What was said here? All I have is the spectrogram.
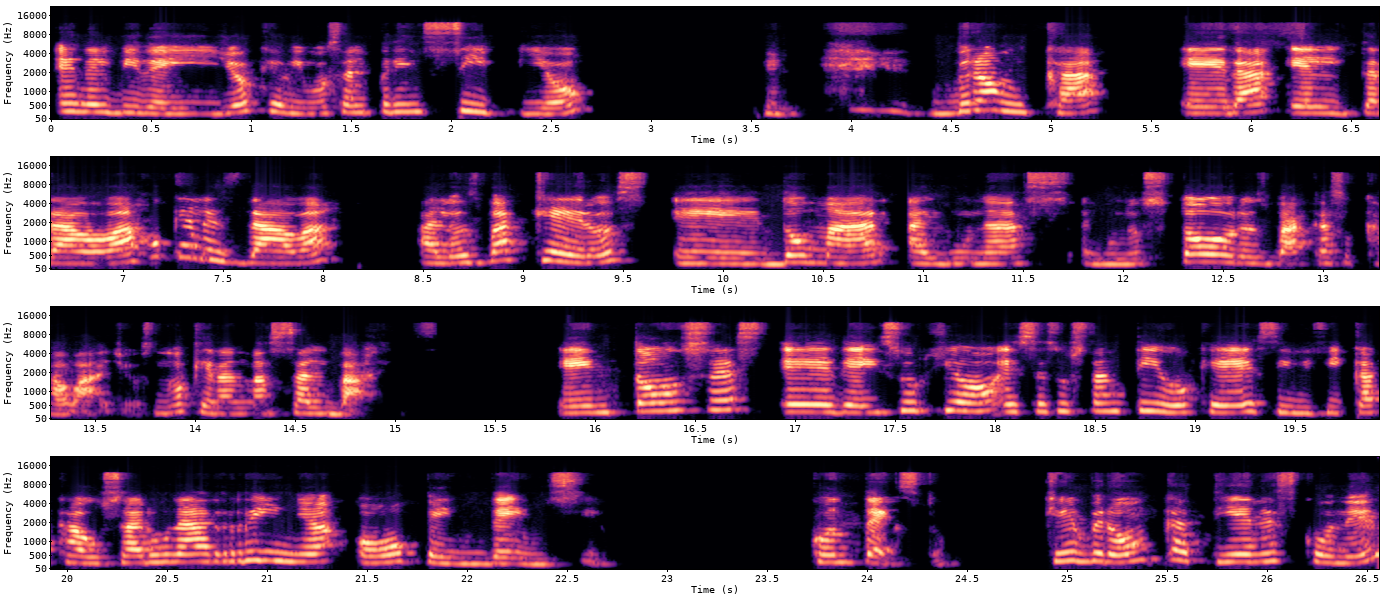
en el videillo que vimos al principio, bronca era el trabajo que les daba a los vaqueros eh, domar algunos toros, vacas o caballos, ¿no? Que eran más salvajes. Entonces, eh, de ahí surgió ese sustantivo que significa causar una riña o pendencia. Contexto. ¿Qué bronca tienes con él?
